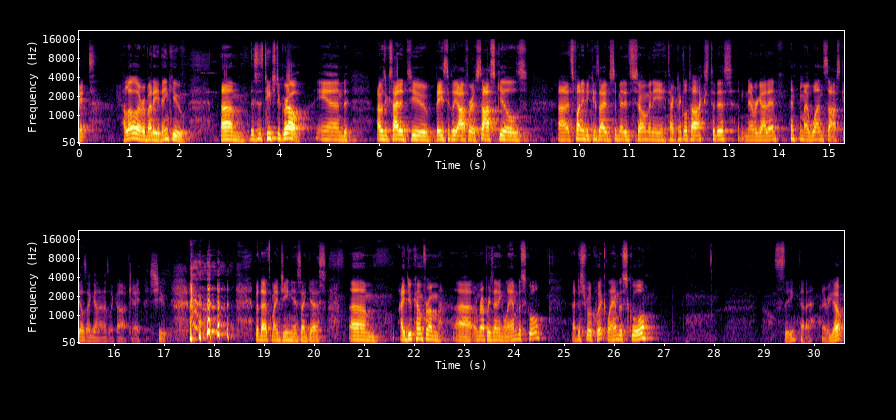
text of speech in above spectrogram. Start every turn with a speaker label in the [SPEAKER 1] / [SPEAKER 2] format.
[SPEAKER 1] right. Hello, everybody. Thank you. Um, this is Teach to Grow, and I was excited to basically offer a soft skills. Uh, it's funny because I've submitted so many technical talks to this, and never got in. And then my one soft skills I got on, I was like, oh, okay, shoot. but that's my genius, I guess. Um, I do come from, uh, I'm representing Lambda School. Uh, just real quick, Lambda School see, kind of, there we go.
